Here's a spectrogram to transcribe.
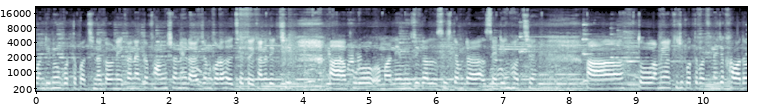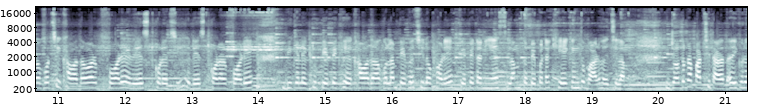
কন্টিনিউ করতে পারছি না, কারণ এখানে একটা ফাংশানের আয়োজন করা হয়েছে, তো এখানে দেখছি পুরো মানে মিউজিক্যাল সিস্টেমটা সেটিং হচ্ছে। তো আমি আর কিছু করতে পারছি না যে খাওয়া দাওয়া করছি খাওয়া দাওয়ার পরে রেস্ট করেছি। রেস্ট করার পরে বিকেলে একটু পেঁপে খেয়ে খাওয়া দাওয়া করলাম, পেঁপে ছিল ঘরে, পেঁপেটা নিয়ে এসেছিলাম, তো পেঁপেটা খেয়ে কিন্তু বার হয়েছিলাম। যতটা পারছি তাড়াতাড়ি করে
